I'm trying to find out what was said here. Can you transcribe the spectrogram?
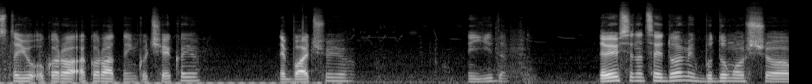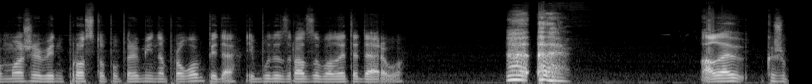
Стою акура... акуратненько чекаю. Не бачу його. Не їде. Дивився на цей домік, бо думав, що може він просто по на пролом піде і буде зразу валити дерево. Але кажу,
